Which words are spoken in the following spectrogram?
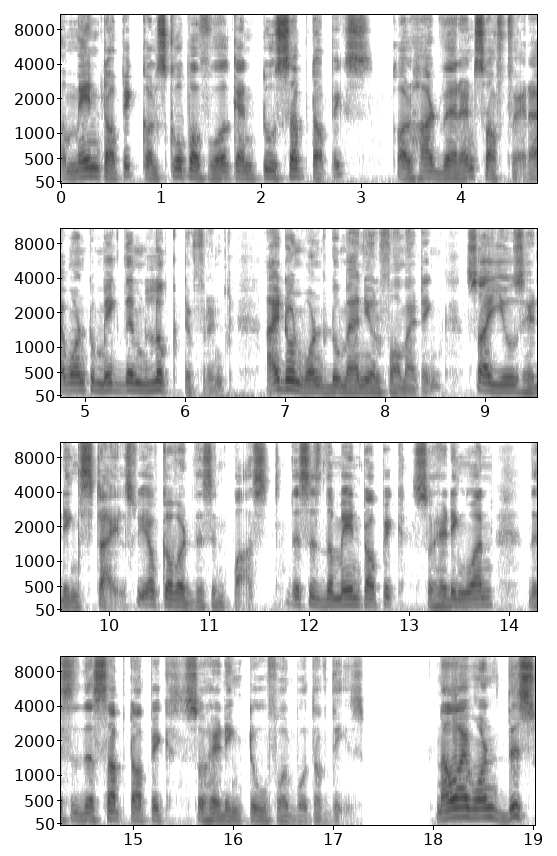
a main topic called Scope of Work and two subtopics called Hardware and Software. I want to make them look different. I don't want to do manual formatting, so I use heading styles. We have covered this in past. This is the main topic, so heading 1. This is the subtopic, so heading 2 for both of these. Now I want this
